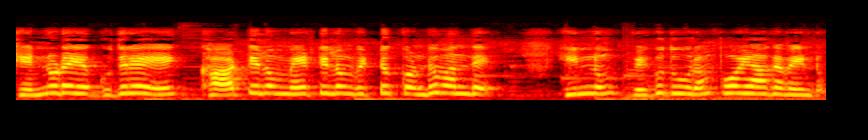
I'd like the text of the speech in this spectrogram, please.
என்னுடைய குதிரையை காட்டிலும் மேட்டிலும் விட்டுக்கொண்டு வந்தேன். இன்னும் வெகு தூரம் போயாக வேண்டும்.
